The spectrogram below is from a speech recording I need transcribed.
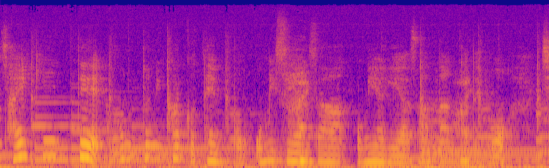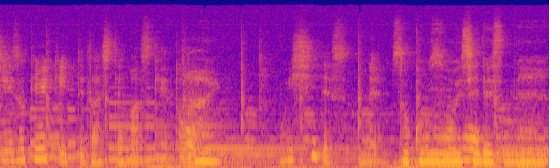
最近って本当に各店舗お店屋さん、お土産屋さんなんかでも、チーズケーキって出してますけど、はい、美味しいですよね。どこも美味しいですね。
